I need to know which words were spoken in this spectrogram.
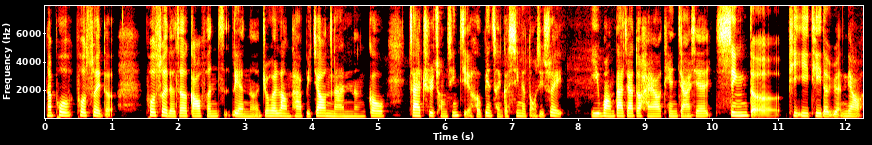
那破破碎的破碎的这个高分子链呢，就会让它比较难能够再去重新结合变成一个新的东西。所以以往大家都还要添加一些新的 PET 的原料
